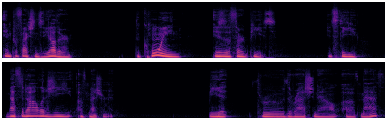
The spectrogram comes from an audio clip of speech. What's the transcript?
imperfection's the other. The coin is the third piece. It's the methodology of measurement be it through the rationale of math,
